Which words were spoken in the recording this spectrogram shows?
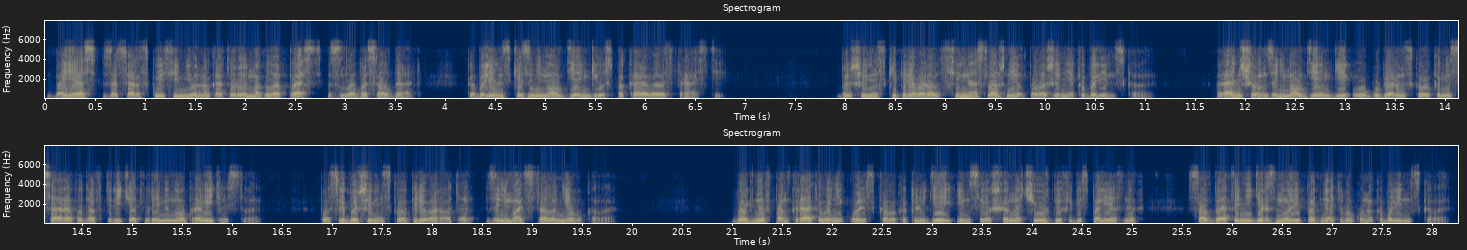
Боясь за царскую семью, на которую могла пасть злоба солдат, Кобылинский занимал деньги, успокаивая страсти. Большевистский переворот сильно осложнил положение Кобылинского. Раньше он занимал деньги у губернского комиссара под авторитет Временного правительства. После большевистского переворота занимать стало не у кого. Выгнав Панкратова и Никольского, как людей им совершенно чуждых и бесполезных, солдаты не дерзнули поднять руку на Кобылинского –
